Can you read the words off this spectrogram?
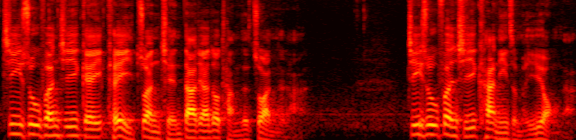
技术分析可以可以赚钱，大家都躺着赚的啦。技术分析看你怎么用啦。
